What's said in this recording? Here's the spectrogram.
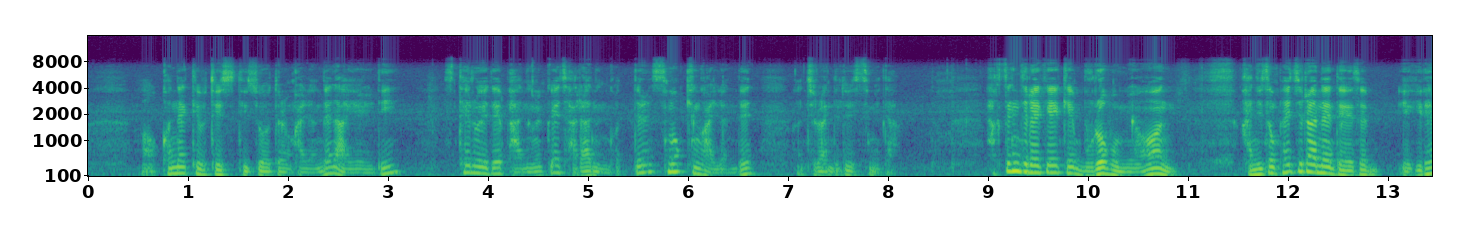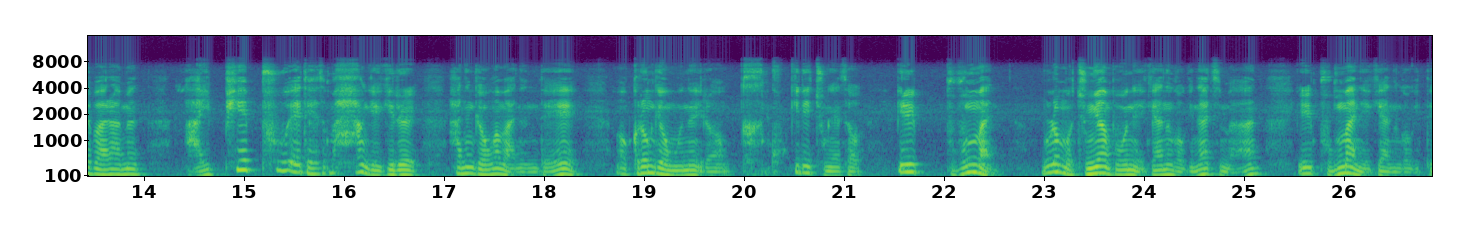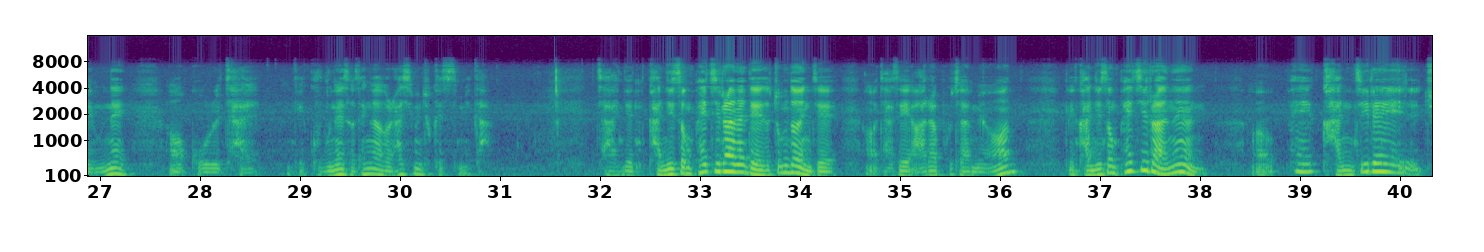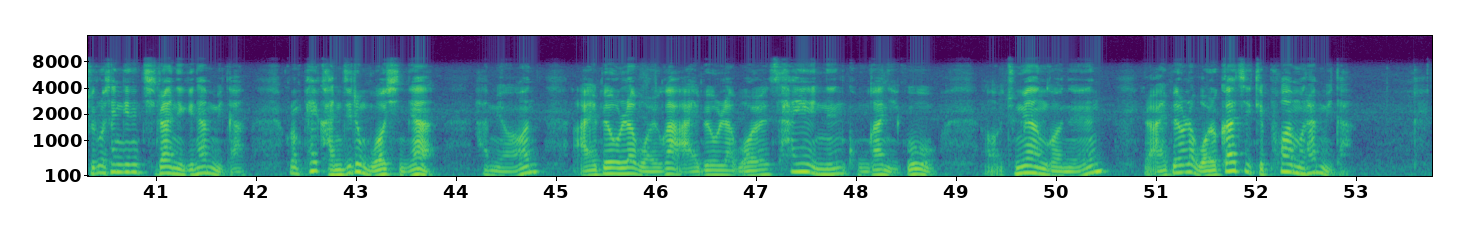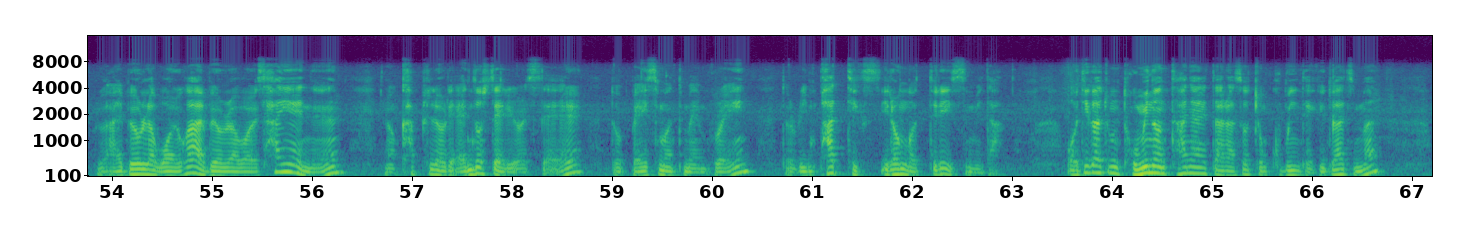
어, 커넥티비티스 디스오더랑 관련된 ILD, 스테로이드의 반응을 꽤 잘하는 것들, 스모킹과 관련된 질환들도 있습니다. 학생들에게 이렇게 물어보면 간지성 폐질환에 대해서 얘기를 해봐라 하면 IPF에 대해서 막 얘기를 하는 경우가 많은데 어, 그런 경우는 이런 큰 코끼리 중에서 일부분만 물론 뭐 중요한 부분을 얘기하는 거긴 하지만 일부분만 얘기하는 거기 때문에 어, 그거를 잘 이렇게 구분해서 생각을 하시면 좋겠습니다. 자 이제 간지성 폐질환에 대해서 좀 더 이제 어, 자세히 알아보자면 간지성 폐질환은 어, 폐 간질에 주로 생기는 질환이긴 합니다. 그럼 폐 간질은 무엇이냐 하면 알베올라 월과 알베올라 월 사이에 있는 공간이고 어, 중요한 거는 알베올라 월까지 이렇게 포함을 합니다. 그리고 알베올라 월과 알베올라 월 사이에는 이런 카필러리 엔도세리얼 셀, 또 베이스먼트 멤브레인, 또 림파틱스 이런 것들이 있습니다. 어디가 좀 도미넌트 하냐에 따라서 좀 구분이 되기도 하지만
